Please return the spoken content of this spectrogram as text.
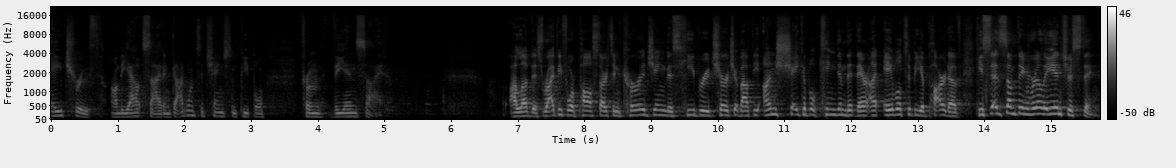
a truth on the outside, and God wants to change some people from the inside. I love this. Right before Paul starts encouraging this Hebrew church about the unshakable kingdom that they're able to be a part of, he says something really interesting.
